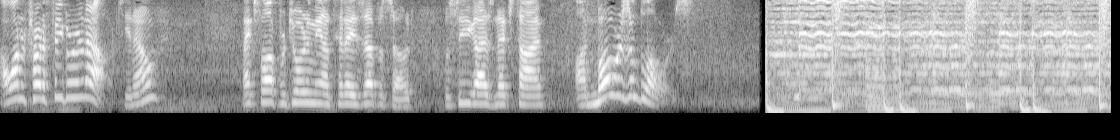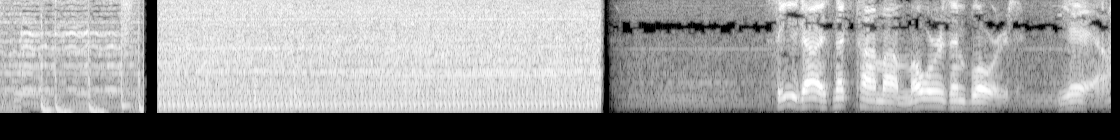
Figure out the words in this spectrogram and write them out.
I want to try to figure it out. You know. Thanks a lot for joining me on today's episode. We'll see you guys next time on Mowers and Blowers. See you guys next time on Mowers and Blowers. Yeah.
